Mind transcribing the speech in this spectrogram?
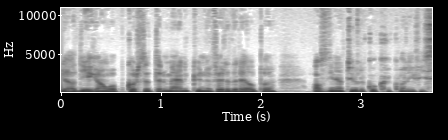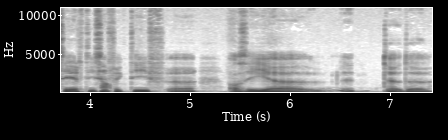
ja, die gaan we op korte termijn kunnen verder helpen, als die natuurlijk ook gekwalificeerd is, effectief. Uh, als die uh, de, de,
